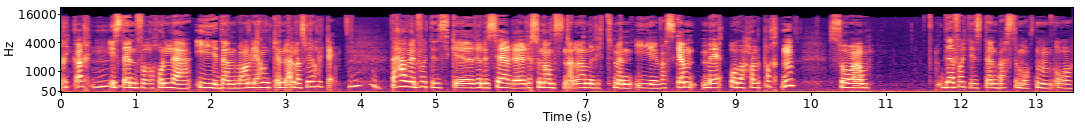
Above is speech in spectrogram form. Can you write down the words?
drikker, Mm. istedenfor å holde i den vanlige hanken du ellers ville holdt i. Mm. Dette vil faktisk eh, redusere resonansen, eller den rytmen, i væsken med over halvparten. Så det er faktisk den beste måten å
